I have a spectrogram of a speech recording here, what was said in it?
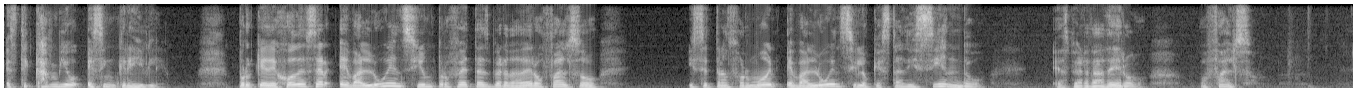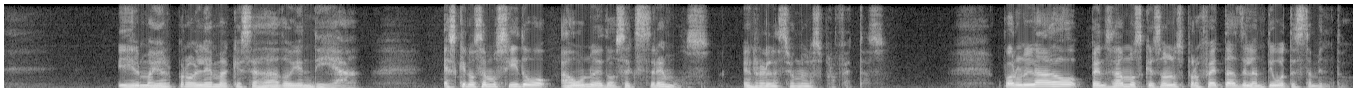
Este cambio es increíble, porque dejó de ser evalúen si un profeta es verdadero o falso y se transformó en evalúen si lo que está diciendo es verdadero o falso. Y el mayor problema que se ha dado hoy en día es que nos hemos ido a uno de dos extremos en relación a los profetas. Por un lado, pensamos que son los profetas del Antiguo Testamento,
